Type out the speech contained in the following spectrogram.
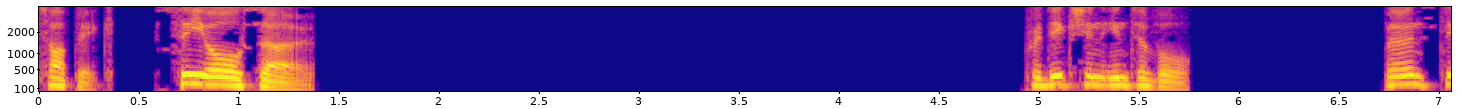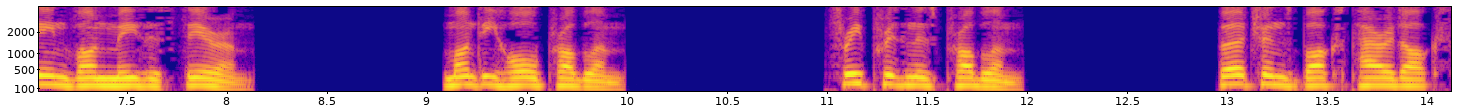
Topic. See also. Prediction interval. Bernstein-von Mises theorem Monty Hall problem. Three prisoners problem. Bertrand's box paradox.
